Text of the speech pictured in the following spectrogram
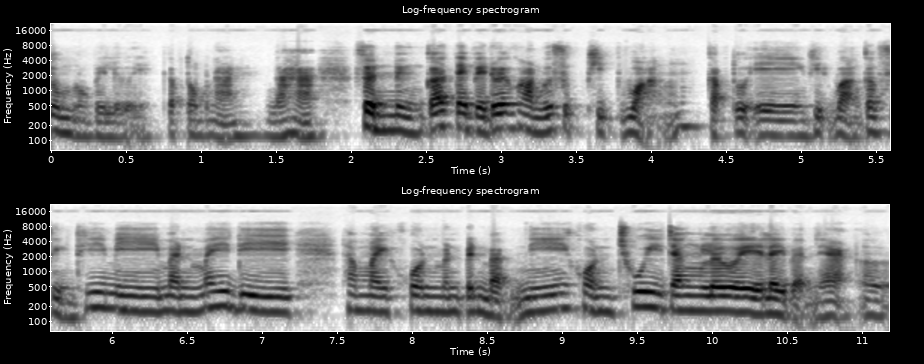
จมลงไปเลยกับตรงนั้นนะคะ ส่วนหนึ่งก็เต็มไปด้วยความรู้สึกผิดหวังกับตัวเอง ผิดหวังกับสิ่งที่มีมันไม่ดีทำไมคนมันเป็นแบบนี้ คนชุยจังเลยอะไรแบบเนี้ย เออ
